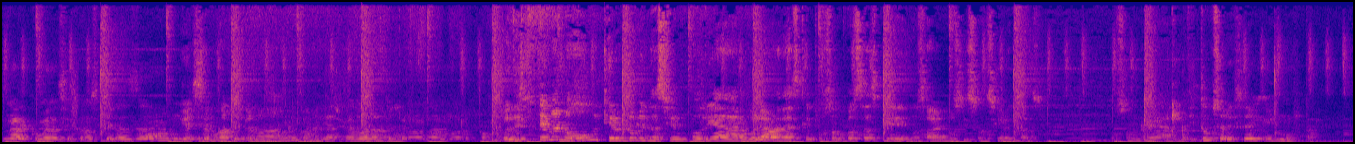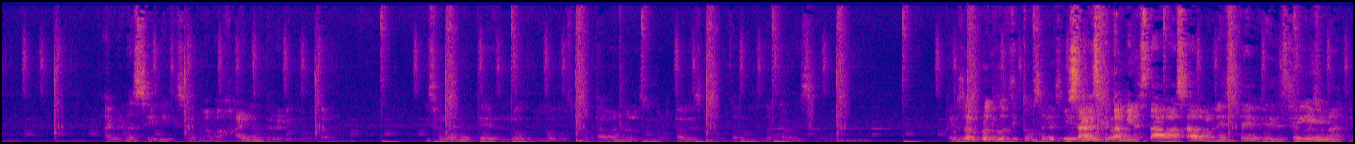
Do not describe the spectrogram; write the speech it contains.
Una recomendación que nos quieras dar. un Ya tenemos rato que no damos Ya recomendaciones. tengo rato que no damos Pues de recomendaciones. este tema no, ¿qué recomendación podría dar? güey? La verdad es que pues, son cosas que no sabemos si son ciertas o son ¿A ti reales. te gustaría ser inmortal? Había una serie que se llamaba Highlander el Inmortal. Y solamente lo- los mataban a los inmortales cortándoles la cabeza, güey. o sea, pero ya- ¿a ti te gustaría ser Y sabes que también estaba basado en este, en este ¿Sí? personaje.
